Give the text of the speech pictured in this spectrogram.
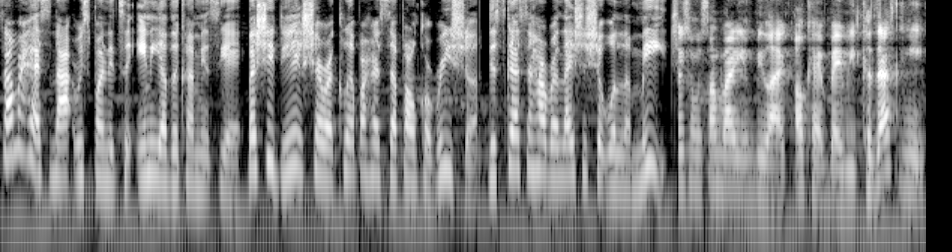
Summer has not responded to any of the comments yet, but she did share a clip of herself on Caresha discussing her relationship with Lil Meech. With somebody and be like, okay, baby, because that's me.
